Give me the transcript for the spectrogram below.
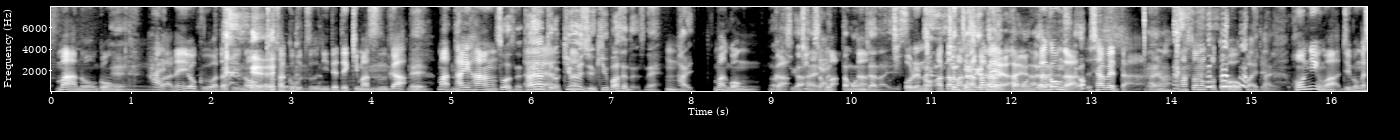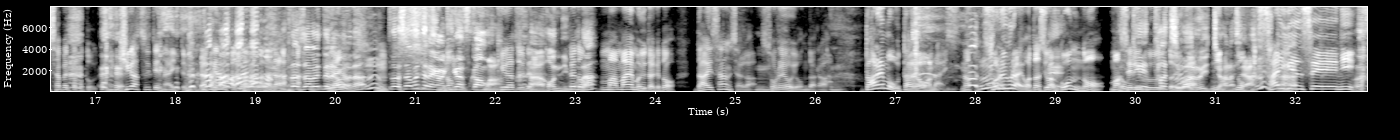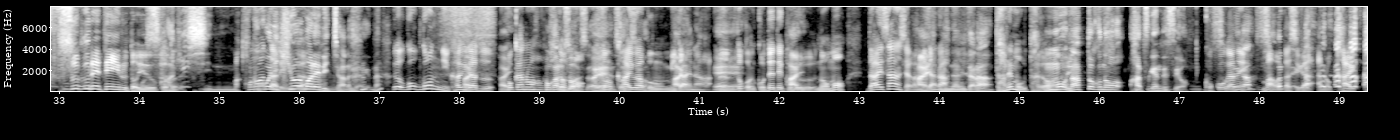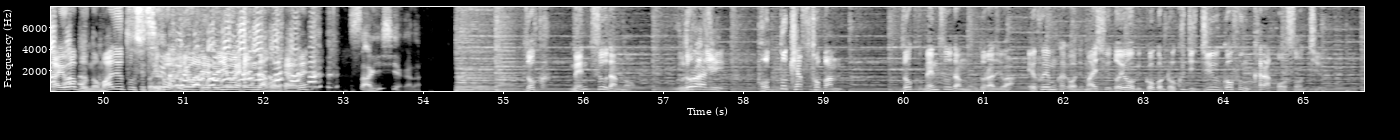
まああのゴンはね、よく私の著作物に出てきますが、ええ。まあ大半、そうですね。大半というかえー。99%ですね、うん。はいまあゴンが。喋ったもんじゃない。俺の頭の中で、ゴンが喋ったまあそのことを加えて、本人は自分が喋ったことに気がついてないっていうだけのことをな 喋ってないからな、それ喋ってないから気がつかんわ。気がついてないあ本人けどまあ前も言ったけど第三者がそれを読んだら、誰も疑わない。なそれぐらい私はええ。ゴンの、まあ、セリフというかの再現性に優れているということで。す。師、まあこここにの辺りが極まれりっちゅう話だけどな。ゴゴンに限らず、はい。はい他の人他ののその会話文みたいな、とこにこう出てくるのも、第三者が見たら、誰も疑わない。もう納得の発言ですよ。ここがねまあ私があの会 会話文の魔術師と言わ言われるゆえんだこれはね。詐欺師やから。続メンツー団のウドラジポッドキャスト版。続メンツー団のウドラジは FM 香川で毎週土曜日午後6時15分から放送中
